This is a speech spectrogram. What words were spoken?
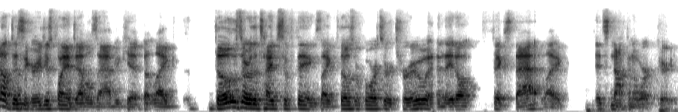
don't disagree, just playing devil's advocate, but like those are the types of things like those reports are true and they don't fix that, like it's not going to work, period.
